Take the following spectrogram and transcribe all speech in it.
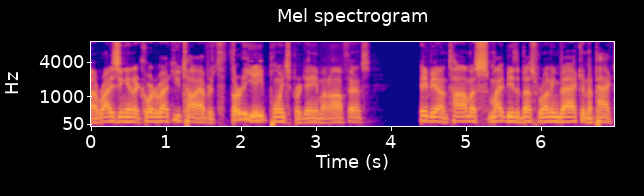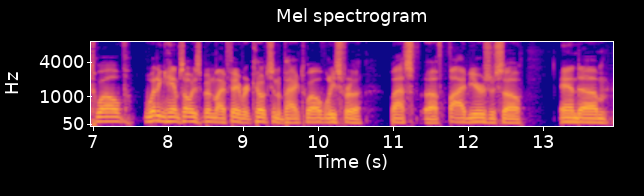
uh, Rising in at quarterback, Utah averaged 38 points per game on offense. Tavion Thomas might be the best running back in the Pac-12. Whittingham's always been my favorite coach in the Pac-12, at least for the last uh, five years or so. And um,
